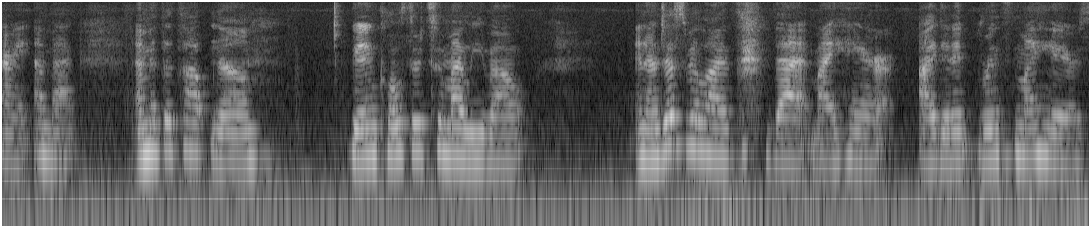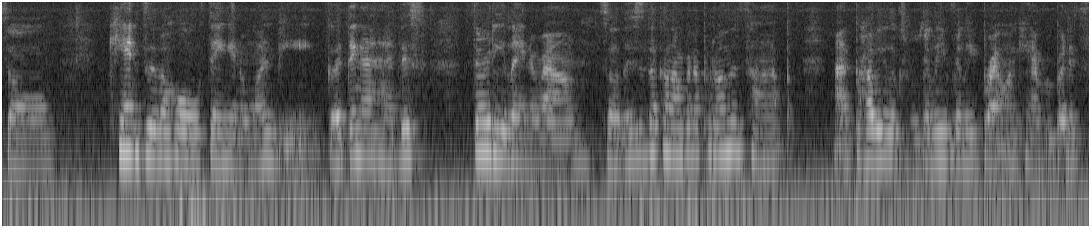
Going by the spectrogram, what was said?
Alright, I'm back. I'm at the top now. Getting closer to my leave out. And I just realized that my hair, I didn't rinse my hair, so can't do the whole thing in one beat. Good thing I had this 30 laying around. So this is the color I'm going to put on the top. It probably looks really, really bright on camera, but it's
